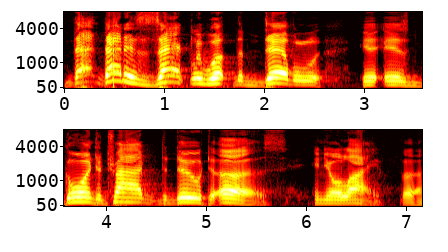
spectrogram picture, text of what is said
That, that is exactly what the devil is going to try to do to us in your life. Uh,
